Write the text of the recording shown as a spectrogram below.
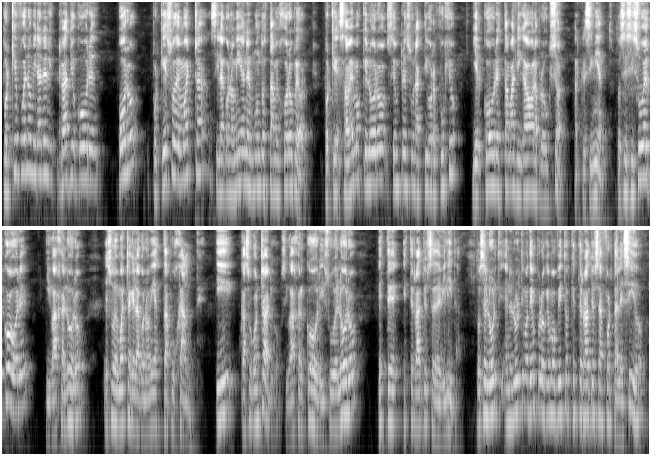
¿Por qué es bueno mirar el ratio cobre-oro? Porque eso demuestra si la economía en el mundo está mejor o peor. Porque sabemos que el oro siempre es un activo refugio y el cobre está más ligado a la producción, al crecimiento. Entonces, si sube el cobre y baja el oro, eso demuestra que la economía está pujante. Y caso contrario, si baja el cobre y sube el oro, este, este ratio se debilita. Entonces en el último tiempo lo que hemos visto es que este ratio se ha fortalecido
